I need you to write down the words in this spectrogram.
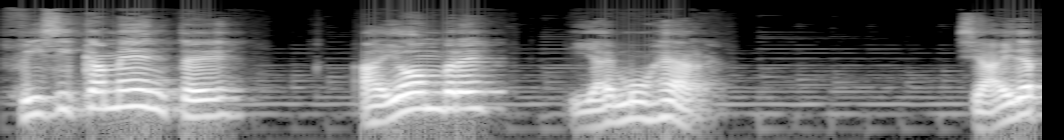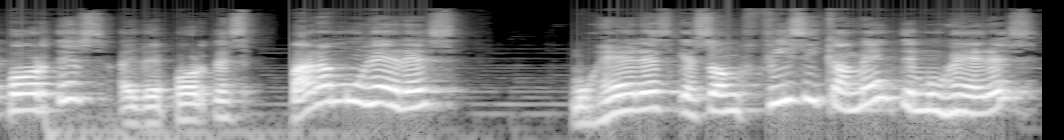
físicamente hay hombre y hay mujer. Si hay deportes, hay deportes para mujeres, mujeres que son físicamente mujeres,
